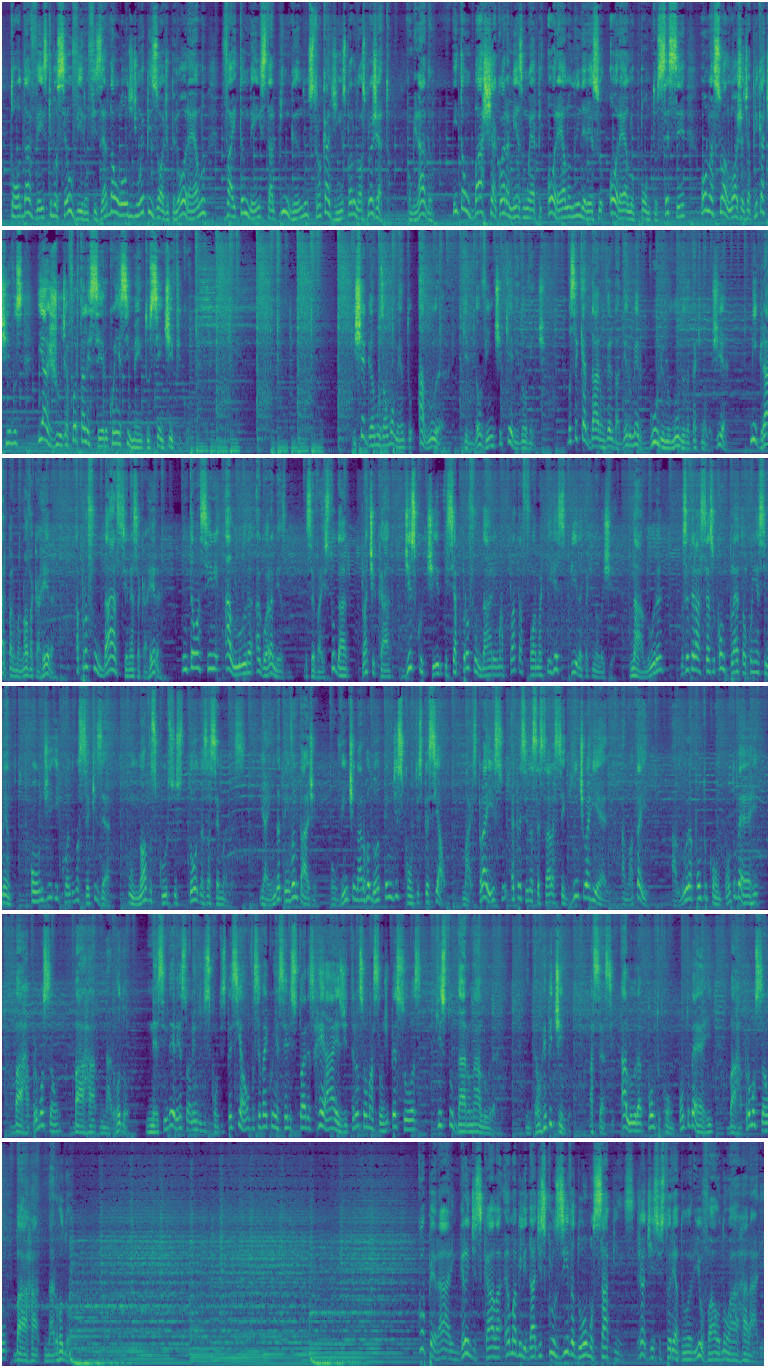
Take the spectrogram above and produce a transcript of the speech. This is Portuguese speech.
Toda vez que você ouvir ou fizer download de um episódio pelo Orelo, vai também estar pingando uns trocadinhos para o nosso projeto. Combinado? Então baixe agora mesmo o app Orelo no endereço orelo.cc ou na sua loja de aplicativos e ajude a fortalecer o conhecimento científico. E chegamos ao momento Alura. Querido ouvinte, querido ouvinte. Você quer dar um verdadeiro mergulho no mundo da tecnologia? Migrar para uma nova carreira? Aprofundar-se nessa carreira? Então assine Alura agora mesmo. Você vai estudar, praticar, discutir e se aprofundar em uma plataforma que respira tecnologia. Na Alura, você terá acesso completo ao conhecimento, onde e quando você quiser, com novos cursos todas as semanas. E ainda tem vantagem: ouvinte Naruhodô tem desconto especial. Mas para isso é preciso acessar a seguinte URL. Anota aí: alura.com.br barra promoção barra Naruhodô. Nesse endereço, além do desconto especial, você vai conhecer histórias reais de transformação de pessoas que estudaram na Alura. Então, repetindo, acesse alura.com.br barra promoção barra Naruhodô. Cooperar em grande escala é uma habilidade exclusiva do Homo sapiens, já disse o historiador Yuval Noah Harari.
